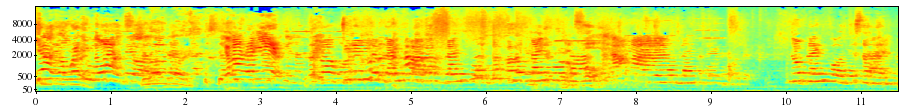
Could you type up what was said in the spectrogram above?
Yeah, you already won. She ran away. Come on, right here. So, we need a blindfold. Blindfold. No blindfold. No blindfold. No blindfold this time.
